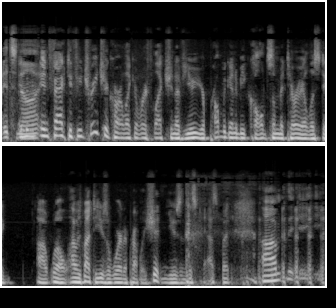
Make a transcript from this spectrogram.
It's In- not. In, fact, if you treat your car like a reflection of you, you're probably going to be called some materialistic. Uh, well, I was about to use a word I probably shouldn't use in this cast, but um, y-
